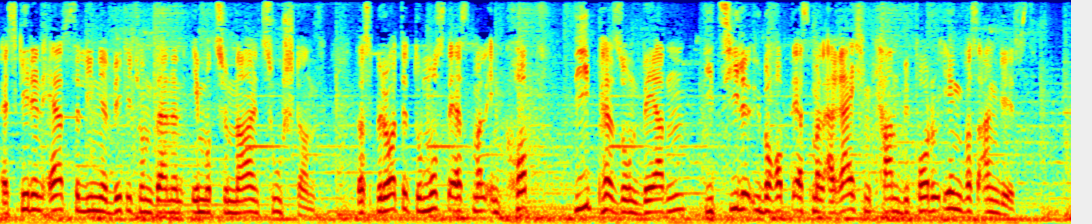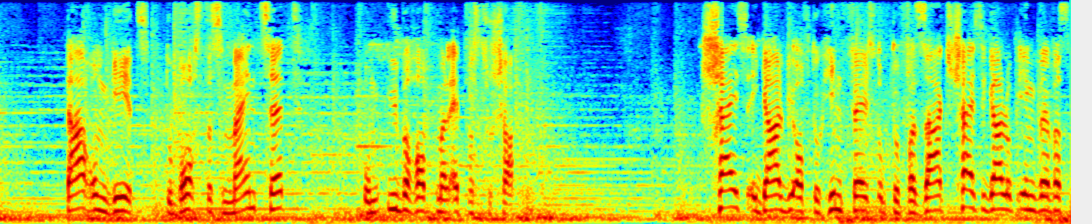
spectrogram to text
Es geht in erster Linie wirklich um deinen emotionalen Zustand. Das bedeutet, du musst erstmal im Kopf die Person werden, die Ziele überhaupt erstmal erreichen kann, bevor du irgendwas angehst. Darum geht's. Du brauchst das Mindset, um überhaupt mal etwas zu schaffen. Scheißegal, wie oft du hinfällst, ob du versagst, scheißegal, ob irgendwer was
